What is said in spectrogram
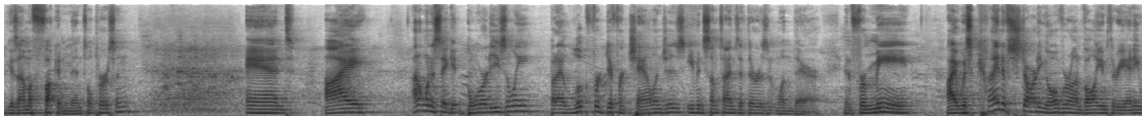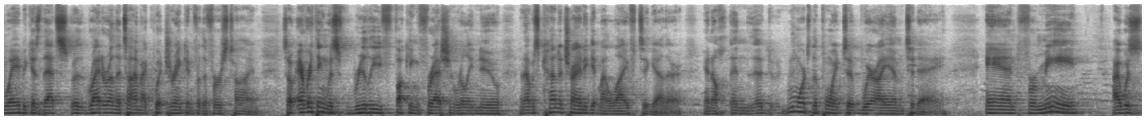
Because I'm a fucking mental person. And I, I don't want to say get bored easily, but I look for different challenges, even sometimes if there isn't one there. And for me, I was kind of starting over on volume three anyway because that's right around the time I quit drinking for the first time. So everything was really fucking fresh and really new, and I was kind of trying to get my life together, and, and uh, more to the point to where I am today. And for me, I was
